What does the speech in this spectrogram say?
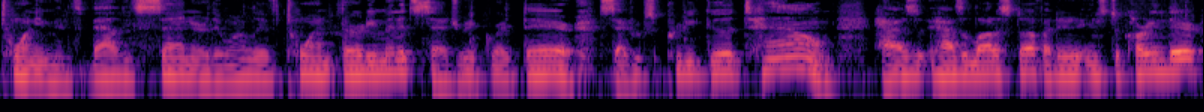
20 minutes Valley Center. They want to live 20, 30 minutes Cedric right there. Cedric's pretty good town. Has has a lot of stuff. I did an Instacarting there.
